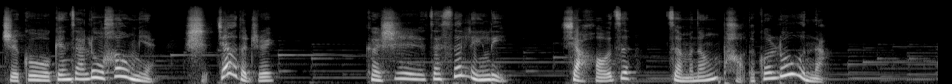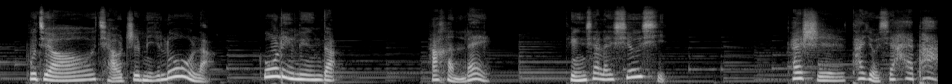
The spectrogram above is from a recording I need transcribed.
只顾跟在鹿后面使劲的追。可是，在森林里，小猴子怎么能跑得过鹿呢？不久，乔治迷路了。孤零零的，他很累，停下来休息。开始他有些害怕，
